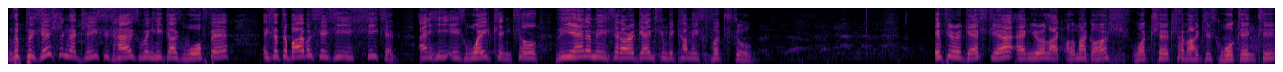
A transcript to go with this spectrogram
the position that Jesus has when he does warfare is that the Bible says he is seated and he is waiting till the enemies that are against him become his footstool. If you're a guest here and you're like, oh my gosh, what church have I just walked into?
